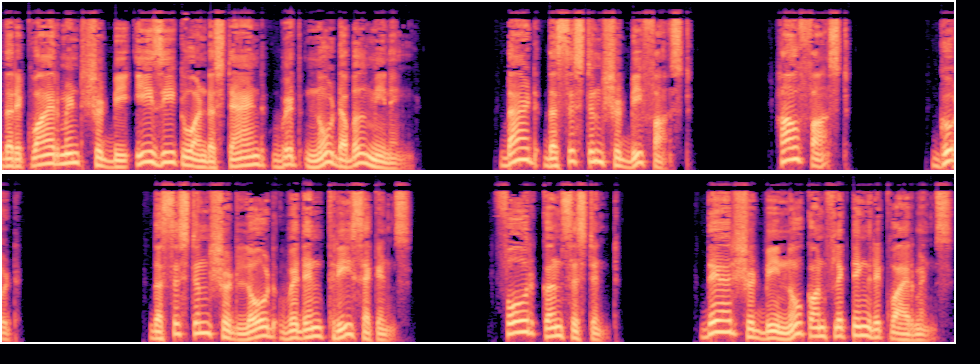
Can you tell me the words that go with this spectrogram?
The requirement should be easy to understand with no double meaning. Bad, the system should be fast. How fast? Good. The system should load within 3 seconds. 4. Consistent. There should be no conflicting requirements.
